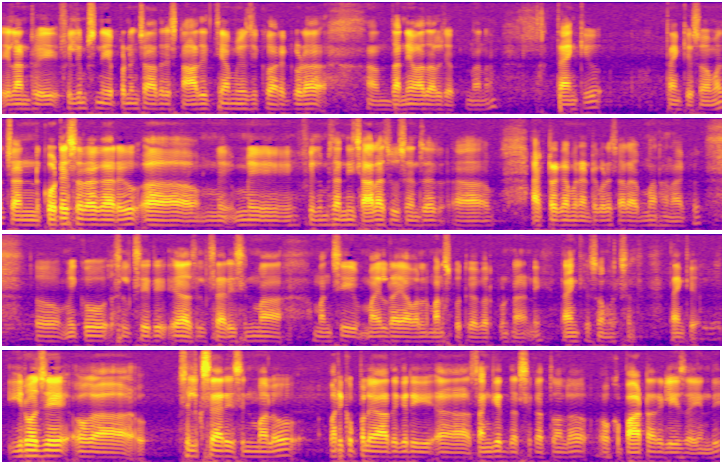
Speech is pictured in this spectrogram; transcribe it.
ఇలాంటి ఫిలిమ్స్ని ఎప్పటి నుంచో ఆదరిస్తున్న ఆదిత్య మ్యూజిక్ వారికి కూడా ధన్యవాదాలు చెప్తున్నాను. Thank you. Thank you so much and Koteswara Rao garu మీ మీ ఫిల్మ్స్ అన్నీ చాలా చూశాను సార్. యాక్టర్గా యాక్టర్గా మీరంటే కూడా చాలా అభిమానం నాకు. సో మీకు silk sari silk sari cinema మంచి మైల్ రాయ్ అవ్వాలని మనస్ఫూర్తిగా కోరుకుంటున్నాను అండి థ్యాంక్ యూ సో మచ్ అండి థ్యాంక్ యూ ఈరోజే ఒక సిల్క్ శారీ సినిమాలో వరికొప్పల యాదగిరి సంగీత్ సంగీత దర్శకత్వంలో ఒక పాట రిలీజ్ అయింది.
